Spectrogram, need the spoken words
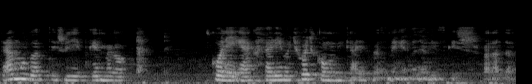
támogatta, és egyébként meg a kollégák felé, hogy hogy kommunikáljuk, az még egy nagyon izgis feladat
